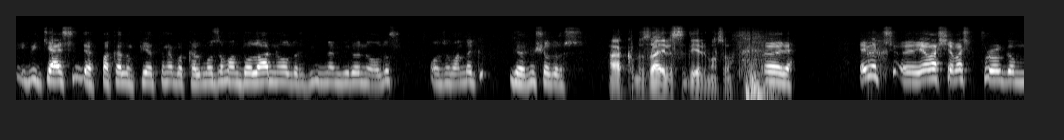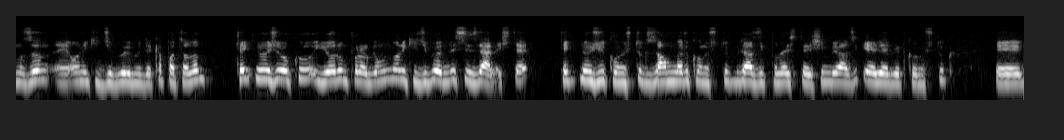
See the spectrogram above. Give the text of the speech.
bir gelsin de bakalım fiyatına bakalım. O zaman dolar ne olur bilmem euro ne olur. O zaman da gö- görmüş oluruz. Hakkımızda hayırlısı diyelim o zaman. Öyle. Evet e, yavaş yavaş programımızın e, 12. bölümünü de kapatalım. Teknoloji Oku yorum programının 12. bölümünde sizlerle işte teknolojiyi konuştuk, zamları konuştuk, birazcık PlayStation, birazcık e-devlet konuştuk. E,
